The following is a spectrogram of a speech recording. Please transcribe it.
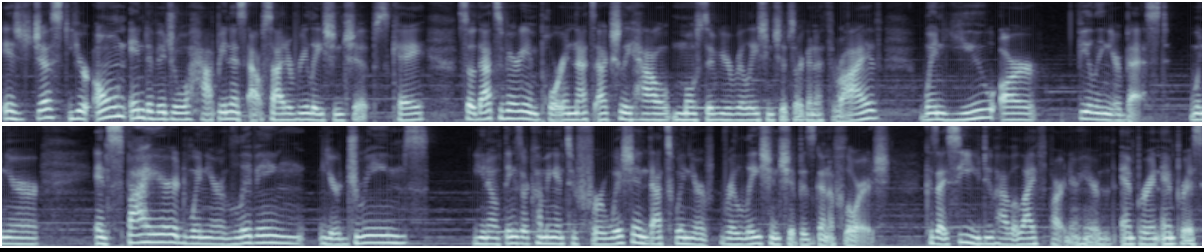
is just your own individual happiness outside of relationships. Okay, so that's very important. That's actually how most of your relationships are going to thrive when you are feeling your best, when you're inspired, when you're living your dreams. You know, things are coming into fruition. That's when your relationship is going to flourish because I see you do have a life partner here with Emperor and Empress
